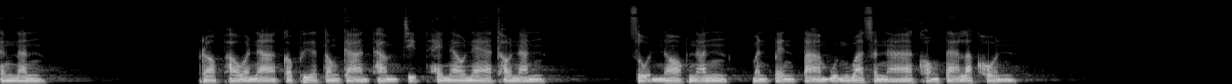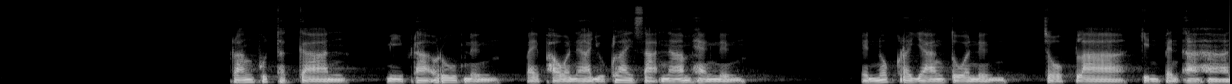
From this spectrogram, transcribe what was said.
ทั้งนั้น เพราะภาวนาก็เพื่อต้องการทำจิตให้แน่วแน่เท่านั้น ส่วนนอกนั้นมันเป็นตามบุญวาสนาของแต่ละคน ครั้งพุทธกาลมีพระรูปหนึ่งไปภาวนาอยู่ใกล้สระน้ำแห่งหนึ่งเห็นนกกระยางตัวหนึ่ง โจปลากินเป็นอาหาร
